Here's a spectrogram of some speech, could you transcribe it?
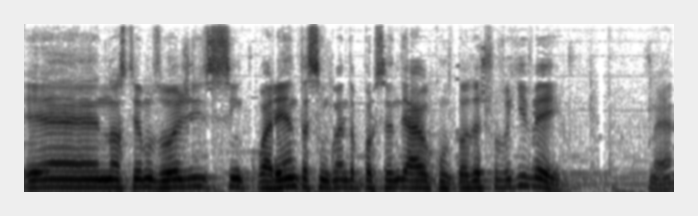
é, nós temos hoje cin- 40%, 50% de água com toda a chuva que veio. Né?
